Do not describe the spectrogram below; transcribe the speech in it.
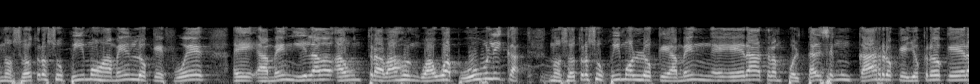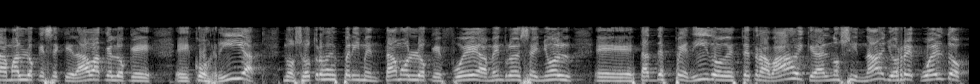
nosotros supimos, amén, lo que fue, eh, amén, ir a, un trabajo en guagua pública. Nosotros supimos lo que, amén, era transportarse en un carro, que yo creo que era más lo que se quedaba que lo que eh, corría. Nosotros experimentamos lo que fue, amén, gloria al Señor, eh, estar despedido de este trabajo y quedarnos sin nada. Yo recuerdo,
